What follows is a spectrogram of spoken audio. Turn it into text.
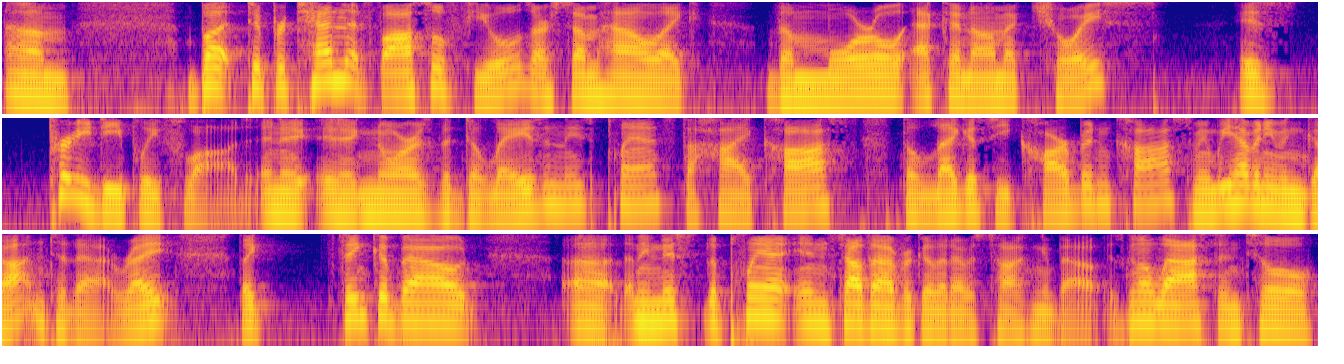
Um, but to pretend that fossil fuels are somehow like the moral economic choice is pretty deeply flawed and it, it, ignores the delays in these plants the high costs the legacy carbon costs i mean we haven't even gotten to that right like think about uh, i mean this the plant in south africa that i was talking about is going to last until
